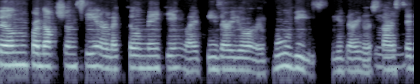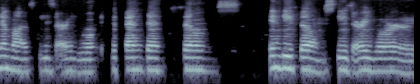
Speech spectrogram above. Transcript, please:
film production scene or like filmmaking, like these are your movies, these are your star Mhm. cinemas, these are your independent films, indie films, these are your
